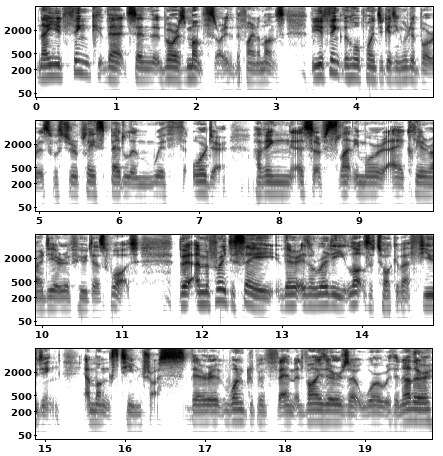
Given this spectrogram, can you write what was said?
Now you'd think that, and the Boris months, sorry, the final months, but you'd think the whole point of getting rid of Boris was to replace bedlam with order, having a sort of slightly more uh, clear clearer idea of who does what. But I'm afraid to say there is already lots of talk about feuding amongst Team Truss. There one group of um, advisors at war with another.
